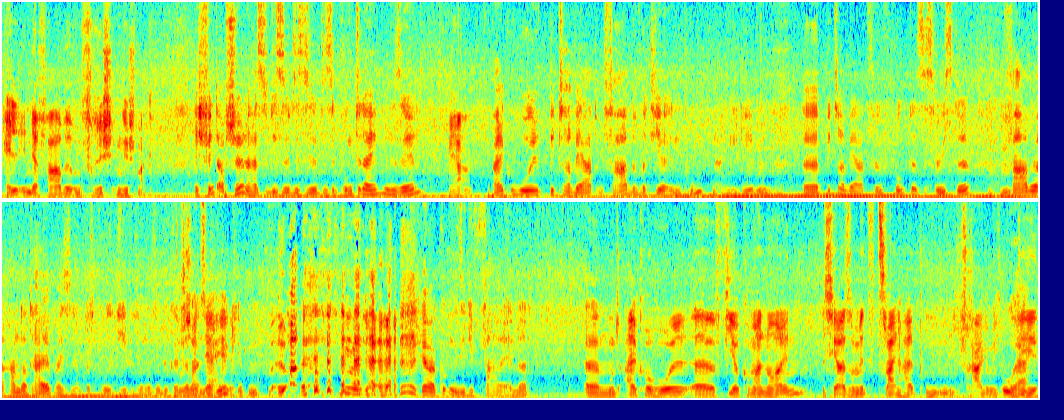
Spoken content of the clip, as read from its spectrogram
Hell in der Farbe und frisch im Geschmack. Ich finde auch schön, hast du diese, diese, diese Punkte da hinten gesehen? Ja. Alkohol, Bitterwert und Farbe wird hier in Punkten angegeben. Äh, Bitterwert 5 Punkte, ist das höchste. Mhm. Farbe anderthalb, weiß ich nicht, ob das positiv ist oder so. Wir können Das es ja mal den Pool kippen. Ja, mal gucken, wie sich die Farbe ändert. Ähm, Und Alkohol äh, 4,9 ist hier also mit zweieinhalb Punkten. Ich frage mich, ob Uha. die,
